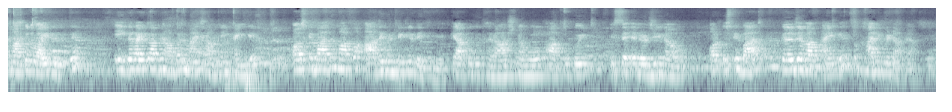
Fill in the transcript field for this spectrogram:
हम आपको दवाई दे देते हैं। एक दवाई तो आप यहाँ पर हमारे सामने ही खाएँगे और उसके बाद हम आपको आधे घंटे के लिए देखेंगे कि आपको कोई खराश ना हो, आपको कोई इससे एलर्जी ना हो। और उसके बाद कल जब आप आएँगे तो खाली पेट आना है आपको।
